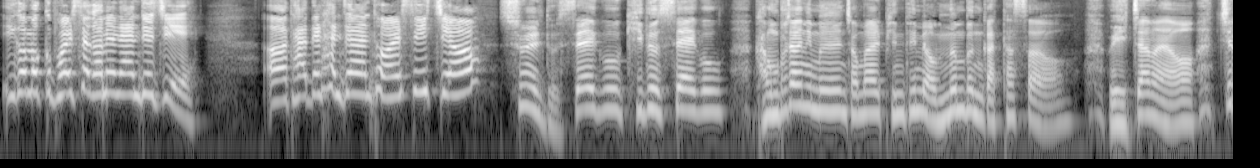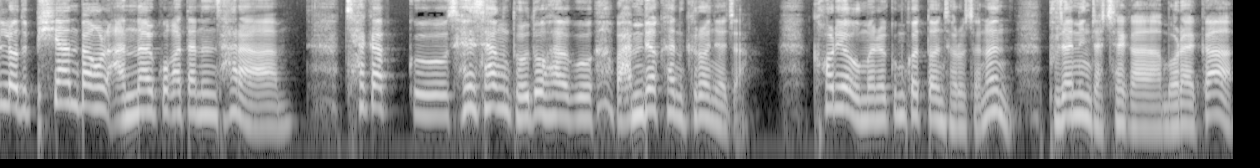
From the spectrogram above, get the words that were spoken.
이거 먹고 벌써 가면 안 되지. 어, 다들 한 잔 더 할 수 있죠? 술도 세고 기도 세고 강 부장님은 정말 빈틈이 없는 분 같았어요. 왜 있잖아요. 찔러도 피 한 방울 안 나올 것 같다는 사람. 차갑고 세상 도도하고 완벽한 그런 여자. 커리어 우먼을 꿈꿨던 저로서는 부장님 자체가 뭐랄까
